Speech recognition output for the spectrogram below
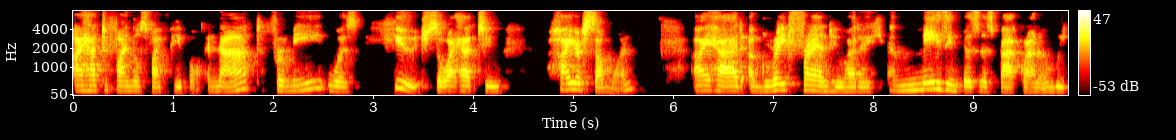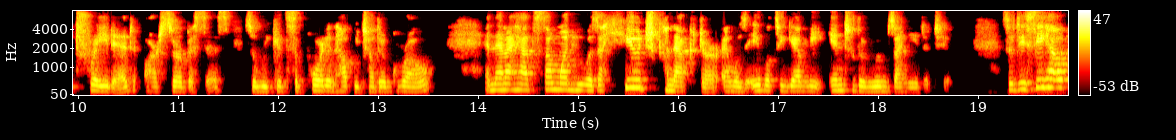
i had to find those five people. And that for me was huge. So I had to hire someone. I had a great friend who had an amazing business background, and we traded our services so we could support and help each other grow. And then I had someone who was a huge connector and was able to get me into the rooms I needed to. So, do you see how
